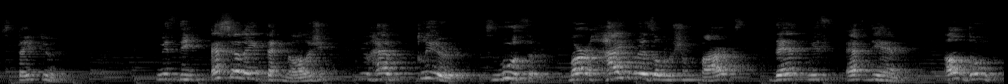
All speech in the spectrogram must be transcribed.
Stay tuned. With the SLA technology, you have clearer, smoother, more high-resolution parts than with FDM, although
